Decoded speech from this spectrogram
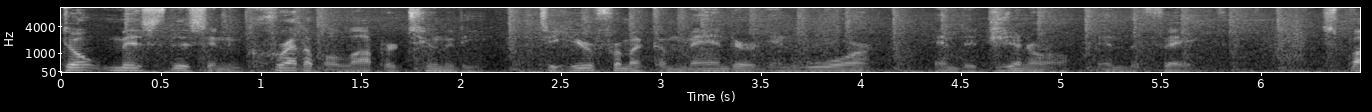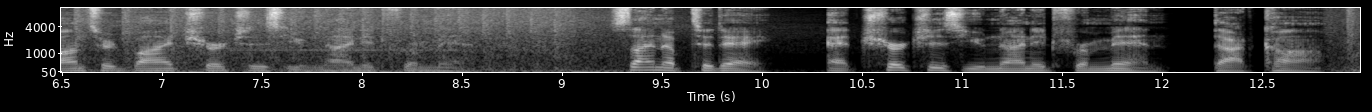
Don't miss this incredible opportunity to hear from a commander in war and a general in the faith. Sponsored by Churches United for Men. Sign up today at churchesunitedformen.com.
